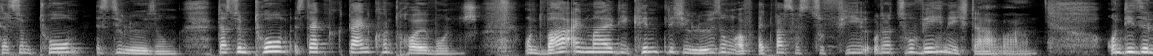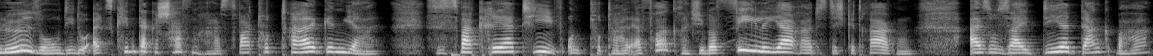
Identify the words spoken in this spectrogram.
das Symptom ist die Lösung. Das Symptom ist der, dein Kontrollwunsch und war einmal die kindliche Lösung auf etwas, was zu viel oder zu wenig da war. Und diese Lösung, die du als Kind da geschaffen hast, war total genial. Es war kreativ und total erfolgreich. Über viele Jahre hat es dich getragen. Also sei dir dankbar,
